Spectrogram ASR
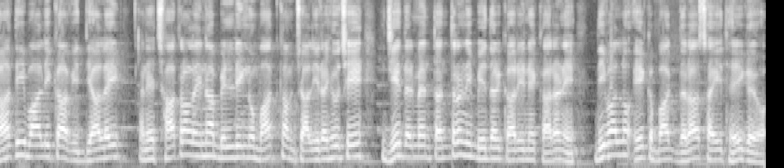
ગાંધી બાલિકા વિદ્યાલય અને છાત્રાલયના બિલ્ડિંગનું બાંધકામ ચાલી રહ્યું છે, જે દરમિયાન તંત્રની બેદરકારીને કારણે દિવાલનો એક ભાગ ધરાશાયી થઈ ગયો,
